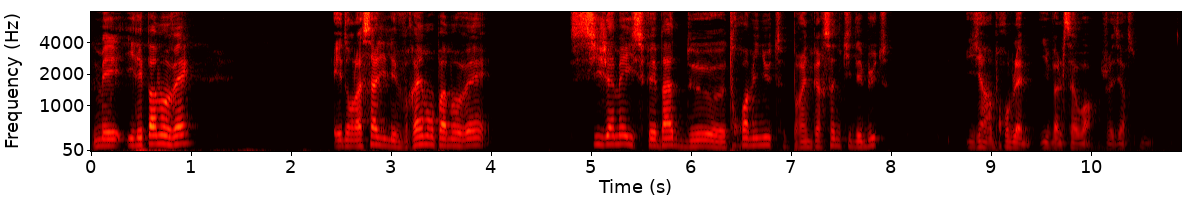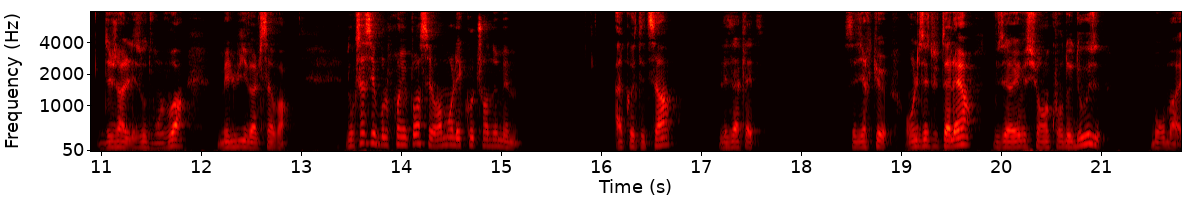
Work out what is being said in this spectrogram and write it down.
Mais il est pas mauvais. Et dans la salle, il est vraiment pas mauvais. Si jamais il se fait battre de 3 euh, minutes par une personne qui débute, il y a un problème. Il va le savoir. Je veux dire, déjà, les autres vont le voir, mais lui, il va le savoir. Donc ça, c'est pour le premier point, c'est vraiment les coachs en eux-mêmes. À côté de ça, les athlètes. C'est-à-dire que, on le disait tout à l'heure, vous arrivez sur un cours de 12, bon bah,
